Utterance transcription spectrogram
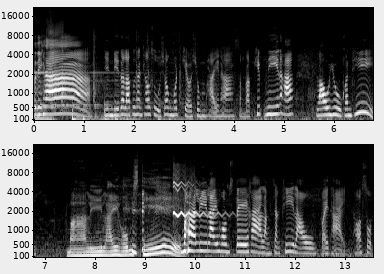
สวัสดีค่ะ ยินดีต้อนรับทุกท่านเข้าสู่ช่องมดเขียวชมภัยนะคะสำหรับคลิปนี้นะคะ เราอยู่กันที่มาลีไลโฮมสเตย์มารีไลโฮมสเตย์ค่ะ หลังจากที่เราไปถ่ายทอดสด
